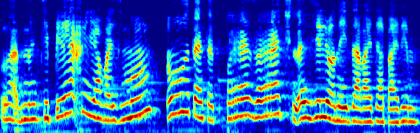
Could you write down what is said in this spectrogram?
Ладно, теперь я возьму вот этот прозрачно-зеленый, давай добавим.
